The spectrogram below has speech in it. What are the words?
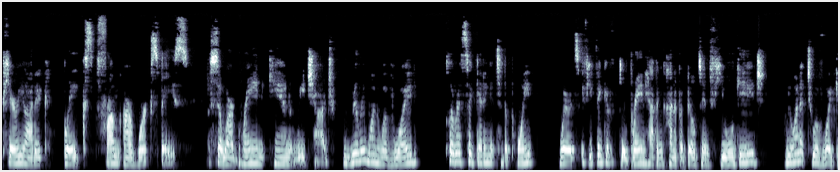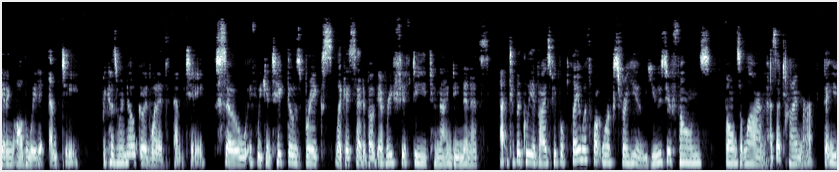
periodic breaks from our workspace so our brain can recharge. We really want to avoid, Clarissa, getting it to the point where it's, if you think of your brain having kind of a built-in fuel gauge, we want it to avoid getting all the way to empty because we're no good when it's empty. So if we can take those breaks, like I said, about every 50 to 90 minutes, I typically advise people play with what works for you. Use your phone's phone's alarm as a timer that you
